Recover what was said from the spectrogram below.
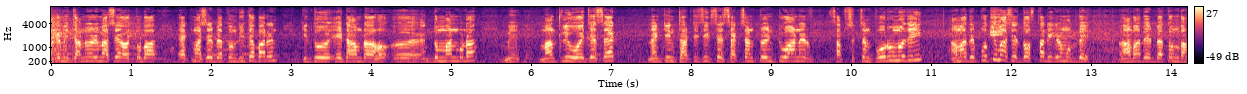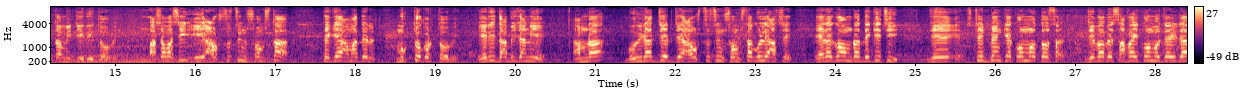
আগামী জানুয়ারি মাসে হয়তো বা এক মাসের বেতন দিতে পারেন কিন্তু এটা আমরা একদম মানব না। Monthly wages act nineteen thirty সিক্সের সেকশন টোয়েন্টি ওয়ানের সাবসেকশন ফোর অনুযায়ী আমাদের প্রতি মাসের দশ তারিখের মধ্যে আমাদের বেতন ভাতা মিটিয়ে দিতে হবে। পাশাপাশি এই আউটসোর্সিং সংস্থা থেকে আমাদের মুক্ত করতে হবে। এরই দাবি জানিয়ে আমরা বহিরাজ্যের যে আউটসোর্সিং সংস্থাগুলি আছে, এর আগেও আমরা দেখেছি যে স্টেট ব্যাংকে কর্মরত যেভাবে সাফাই কর্মচারীরা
